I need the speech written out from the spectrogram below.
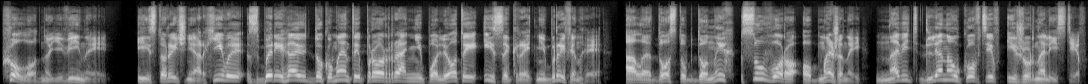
холодної війни. Історичні архіви зберігають документи про ранні польоти і секретні брифінги, але доступ до них суворо обмежений навіть для науковців і журналістів.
